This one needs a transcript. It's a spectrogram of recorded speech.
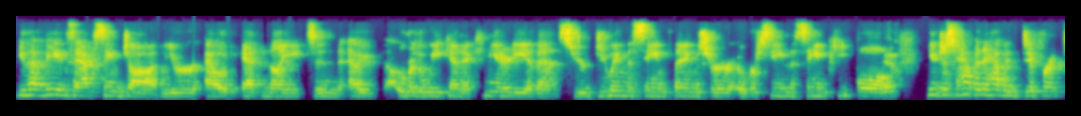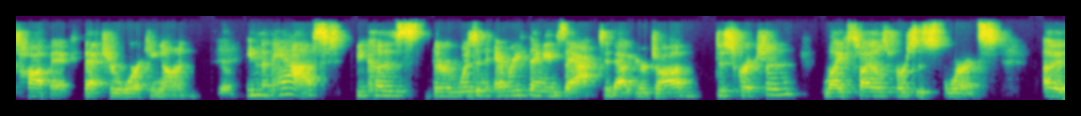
You have the exact same job. You're out at night and uh, over the weekend at community events. You're doing the same things. You're overseeing the same people. Yep. You just happen to have a different topic that you're working on. Sure. In the past, because there wasn't everything exact about your job description, lifestyles versus sports, uh,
